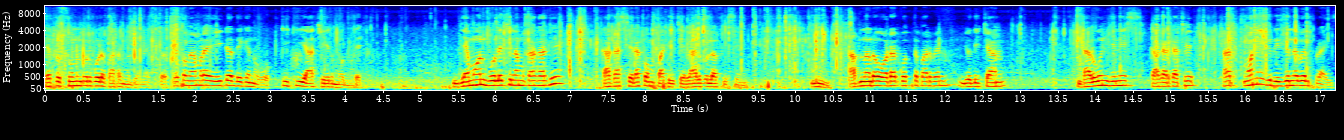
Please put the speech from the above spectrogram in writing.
এত সুন্দর করে পাঠানোর জন্য একটা। প্রথমে আমরা এইটা দেখে নেব, কি কি আছে এর মধ্যে। যেমন বলেছিলাম কাকাকে কাকা সেরকম পাঠিয়েছে লালগোলা ফিশিং। হুম, আপনারাও অর্ডার করতে পারবেন যদি চান। দারুণ জিনিস কাকার কাছে, আর অনেক রিজনেবল প্রাইস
